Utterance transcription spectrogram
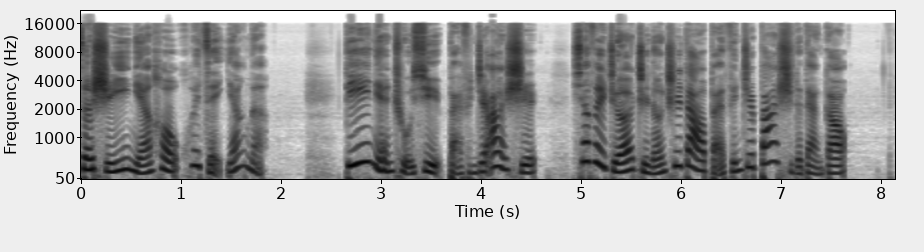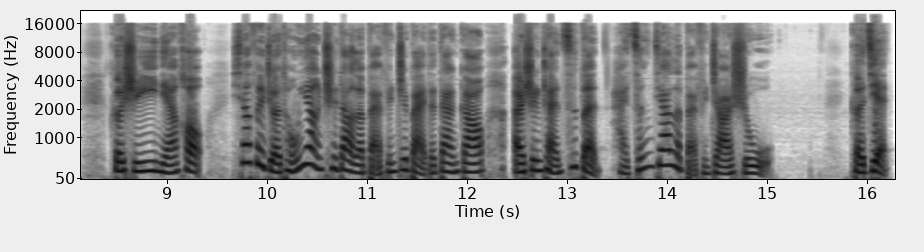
则十一年后会怎样呢？第一年储蓄百分之二十，消费者只能吃到百分之八十的蛋糕；可十一年后，消费者同样吃到了百分之百的蛋糕，而生产资本还增加了百分之二十五。可见，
